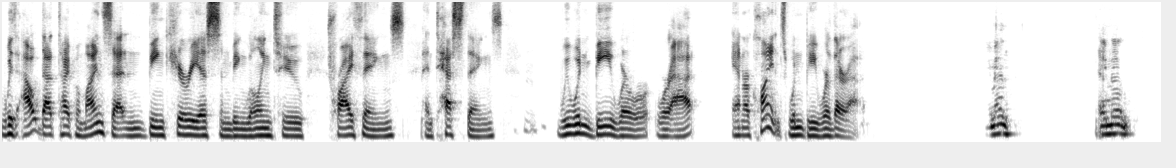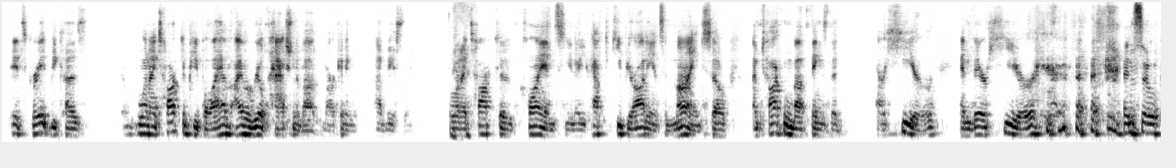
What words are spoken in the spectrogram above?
without that type of mindset and being curious and being willing to try things and test things, mm-hmm. we wouldn't be where we're, we're, at and our clients wouldn't be where they're at. Amen. Yeah. Amen. It's great because when I talk to people, I have I have a real passion about marketing, obviously. when I talk to clients, you know, you have to keep your audience in mind. So I'm talking about things that are here and they're here. and so,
